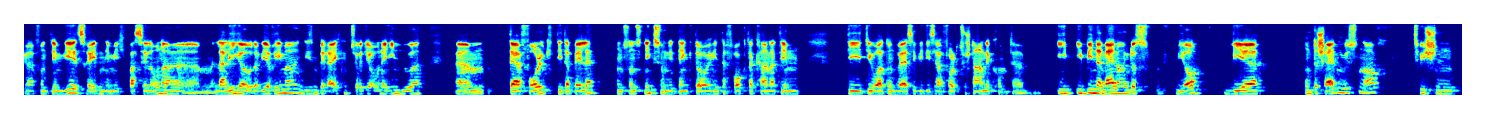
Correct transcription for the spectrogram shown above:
äh, von dem wir jetzt reden, nämlich Barcelona, ähm, La Liga oder wie auch immer, in diesen Bereichen zählt ja ohnehin nur ähm, der Erfolg, die Tabelle und sonst nichts. Und ich denke, da hinterfragt da keiner den, die, die Art und Weise, wie dieser Erfolg zustande kommt. Äh, ich, ich bin der Meinung, dass ja, wir unterscheiden müssen auch zwischen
